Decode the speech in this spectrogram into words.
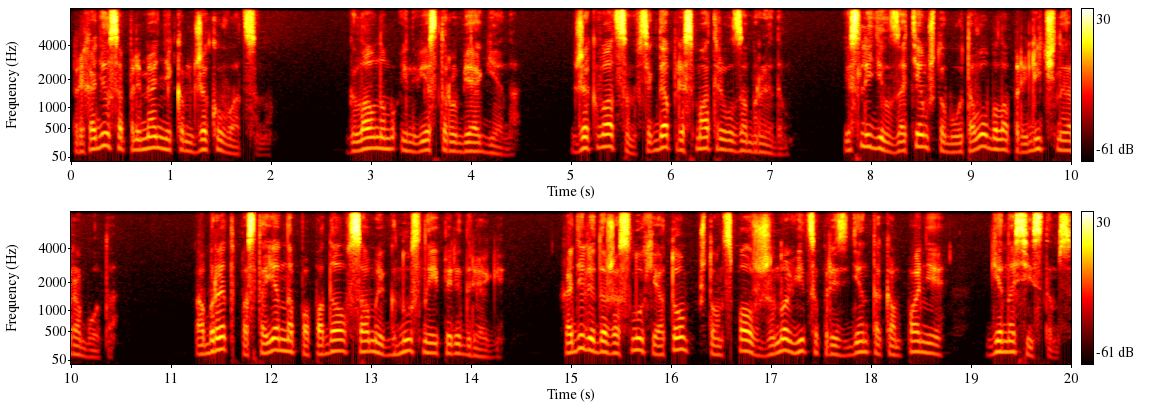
приходился племянником Джеку Ватсону, главному инвестору биогена. Джек Ватсон всегда присматривал за Брэдом и следил за тем, чтобы у того была приличная работа. А Брэд постоянно попадал в самые гнусные передряги. Ходили даже слухи о том, что он спал с женой вице-президента компании Gena Systems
